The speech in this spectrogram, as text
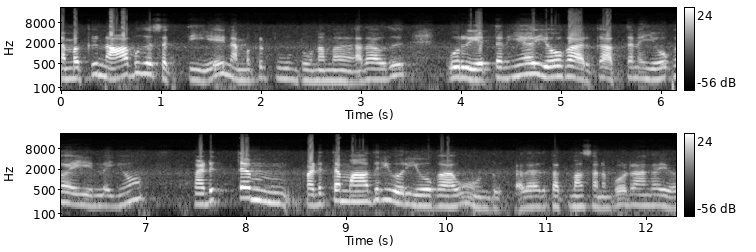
நமக்கு ஞாபக சக்தியே நமக்கு தூண்டும். நம்ம அதாவது ஒரு எத்தனையோ யோகா இருக்குது அத்தனை யோகா இல்லையும் படுத்த படுத்த மாதிரி ஒரு யோகாவும் உண்டு. அதாவது பத்மாசனம் போடுறாங்க யோ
